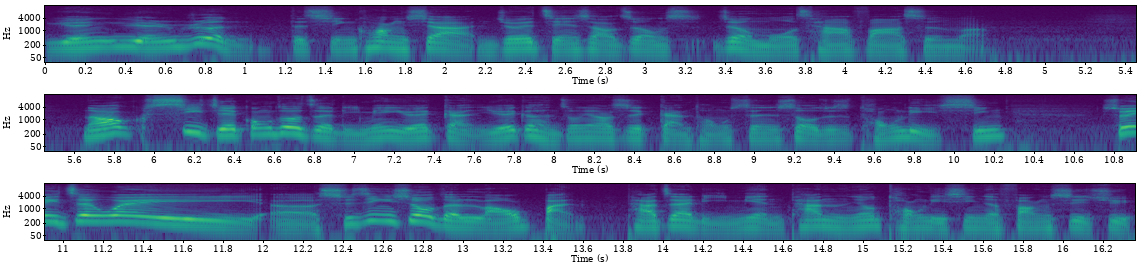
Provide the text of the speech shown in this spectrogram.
圆圆润的情况下，你就会减少这种这种摩擦发生嘛。然后细节工作者里面有一感有一个很重要是感同身受，就是同理心。所以这位呃石敬秀的老板他在里面，他能用同理心的方式去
